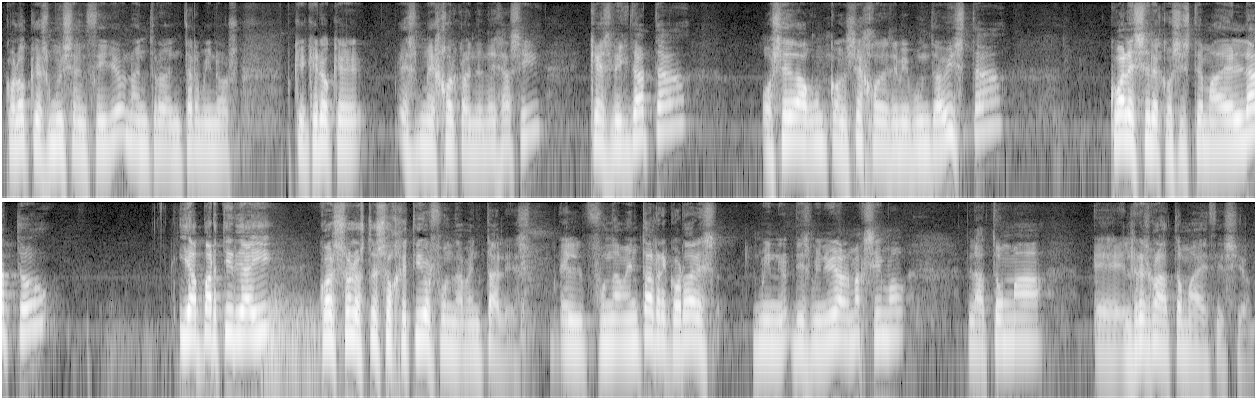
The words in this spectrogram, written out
coloquio es muy sencillo, no entro en términos que creo que es mejor que lo entendáis así, qué es Big Data, os he dado algún consejo desde mi punto de vista, cuál es el ecosistema del dato, y a partir de ahí, ¿cuáles son los tres objetivos fundamentales? El fundamental, recordar, es disminuir al máximo la toma, eh, el riesgo de la toma de decisión.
